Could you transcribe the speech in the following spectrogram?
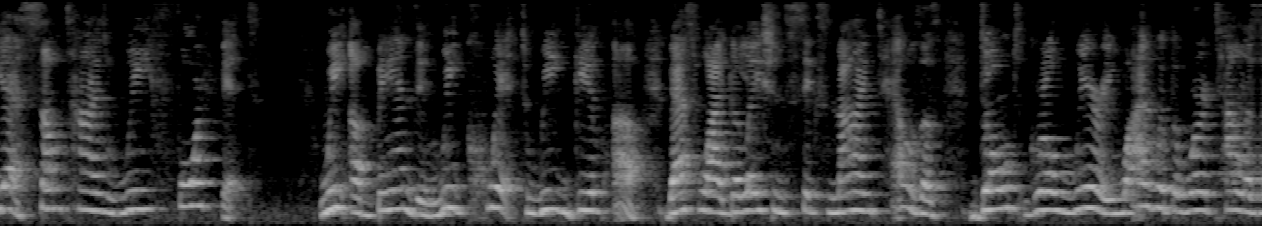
yes, sometimes we forfeit. We abandon, we quit, we give up. That's why Galatians 6 9 tells us, don't grow weary. Why would the word tell us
